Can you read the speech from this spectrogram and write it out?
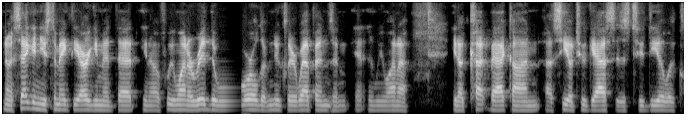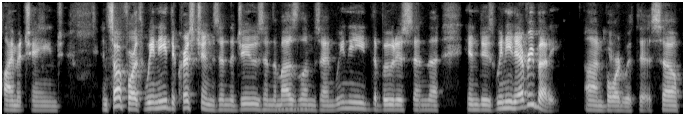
You know, Sagan used to make the argument that, you know, if we want to rid the world of nuclear weapons and, and we want to, you know, cut back on uh, CO2 gases to deal with climate change and so forth, we need the Christians and the Jews and the Muslims and we need the Buddhists and the Hindus. We need everybody on board with this. So,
